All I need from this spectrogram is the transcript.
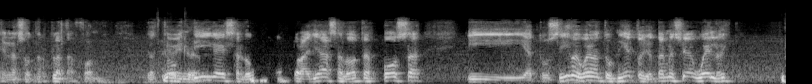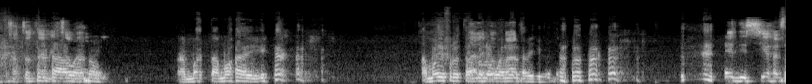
en las otras plataformas. Dios te bendiga y saludos por allá, saludos a tu esposa y a tus hijos y bueno, a tus nietos. Yo también soy abuelo, ¿viste? ah, bueno. Estamos, estamos ahí. estamos disfrutando lo bueno de la vida. Bendiciones.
